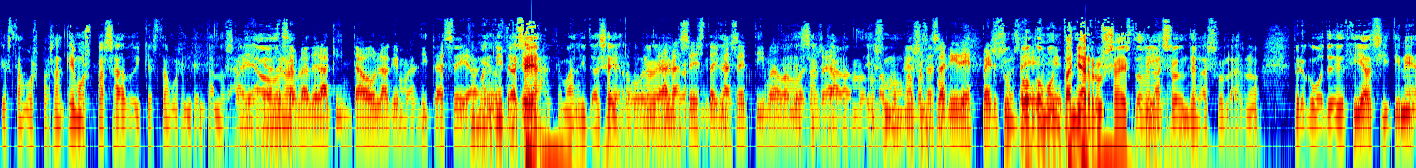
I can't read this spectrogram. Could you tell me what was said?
estamos pasando, que hemos pasado y que estamos intentando salir ahora. se habla de la quinta ola, que maldita sea. Que maldita sea, que, maldita sea. Luego vendrá la sexta y la séptima, vamos, o sea, vamos, a salir expertos. Es un poco montaña rusa esto de, las, de las olas, ¿no? Pero como te decía, si tiene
